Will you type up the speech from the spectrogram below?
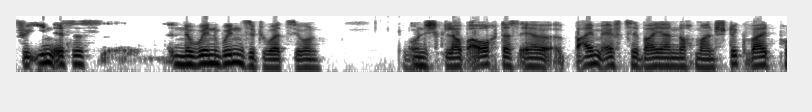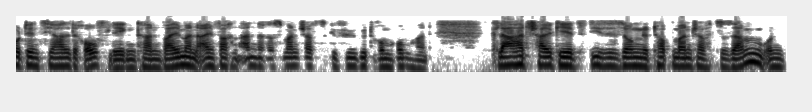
für ihn ist es eine Win-Win-Situation. Genau. Und ich glaube auch, dass er beim FC Bayern noch mal ein Stück weit Potenzial drauflegen kann, weil man einfach ein anderes Mannschaftsgefüge drumherum hat. Klar hat Schalke jetzt diese Saison eine Top-Mannschaft zusammen und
